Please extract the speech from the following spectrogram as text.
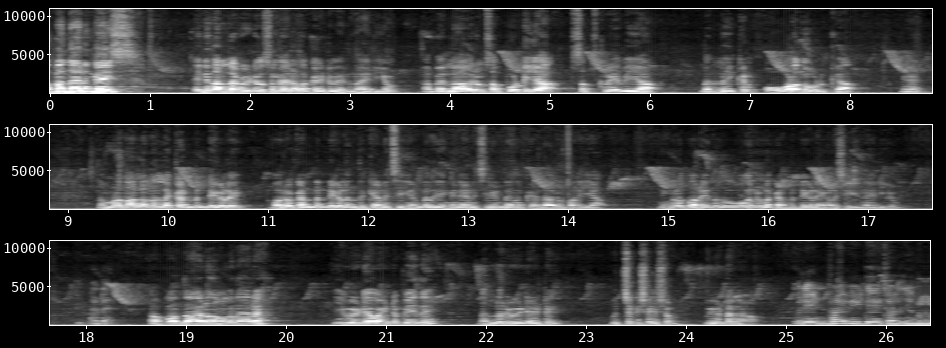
അപ്പൊ എന്തായാലും ഗൈസ് ഇനി നല്ല വീഡിയോസും കാര്യങ്ങളൊക്കെ ആയിട്ട് വരുന്നതായിരിക്കും. അപ്പൊ എല്ലാവരും സപ്പോർട്ട് ചെയ്യുക സബ്സ്ക്രൈബ് ചെയ്യുക ബെല്ലൈക്കൺ ഓൾ ഒന്ന് കൊടുക്കുക. നമ്മൾ നല്ല നല്ല കണ്ടന്റുകൾ ഓരോ കണ്ടന്റുകൾ എന്തൊക്കെയാണ് ചെയ്യേണ്ടത് എങ്ങനെയാണ് ചെയ്യേണ്ടത് എന്നൊക്കെ എല്ലാവരും പറയുക നിങ്ങൾ പറയുന്നത് പോലുള്ള കണ്ടന്റുകൾ ഞങ്ങൾ ചെയ്യുന്നതായിരിക്കും. അപ്പോൾ എന്തായാലും നമുക്ക് നേരെ ഈ വീഡിയോ വൈൻഡപ്പ് ചെയ്ത് നല്ലൊരു വീഡിയോ ആയിട്ട് ഉച്ചയ്ക്ക് ശേഷം വീണ്ടും കാണാം. ഒരു വീഡിയോ ആയിട്ടാണ് ഞങ്ങൾ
